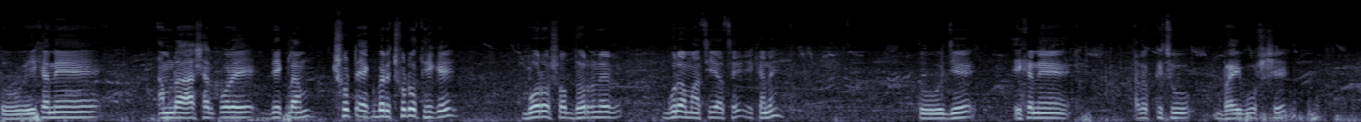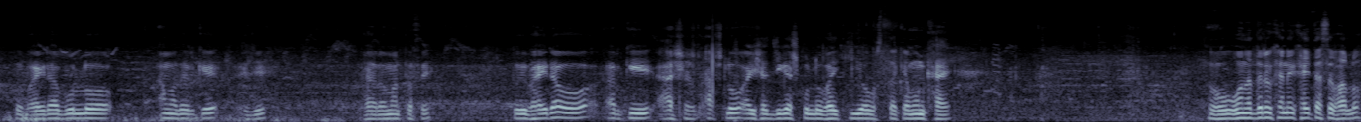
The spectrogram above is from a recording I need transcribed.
তো এইখানে আমরা আসার পরে দেখলাম, ছোট, একবারে ছোট থেকে বড় সব ধরনের গুড়া মাছই আছে এখানে। তো যে এখানে আরও কিছু ভাই বসছে। তো ভাইরা বলল আমাদেরকে এই যে ভাইরা মারতেছে। তো ওই ভাইরাও আর কি আস- আসলো, আইসা জিজ্ঞেস করল, ভাই, কি অবস্থা? কেমন খায়? তো ওনাদের ওখানে খাইতেছে ভালো।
